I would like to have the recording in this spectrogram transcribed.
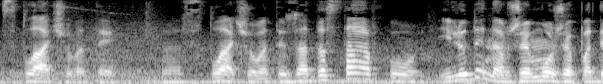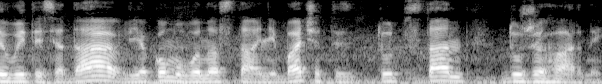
сплачувати, е, сплачувати за доставку, і людина вже може подивитися, да, в якому вона стані. Бачите, тут стан дуже гарний.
